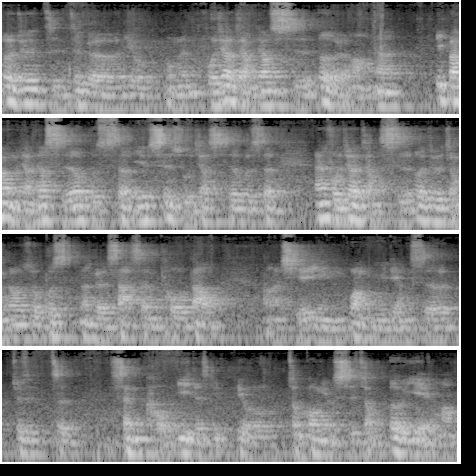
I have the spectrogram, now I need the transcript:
二就是指这个有我们佛教讲叫十恶了哈。那一般我们讲叫十恶不赦，因为世俗叫十恶不赦。那佛教讲十恶，就是讲到说不是那个杀生、偷盗啊、邪淫、妄语、两舌，就是这生口意的有总共有十种恶业哈。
